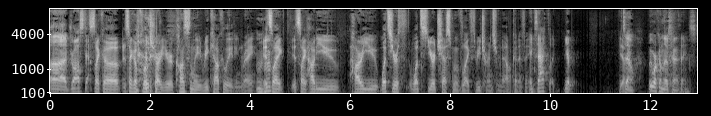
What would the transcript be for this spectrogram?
uh, draw step. It's like a it's like a flowchart. You're constantly recalculating, right? Mm-hmm. It's like it's like how do you how are you what's your what's your chess move like three turns from now, kind of thing. Exactly. Yep. Yeah. So we work on those kind of things.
